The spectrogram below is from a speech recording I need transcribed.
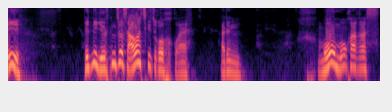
Би тэднийг ертөнцөөс аваач гэж байхгүй. Харин муу муухагаас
